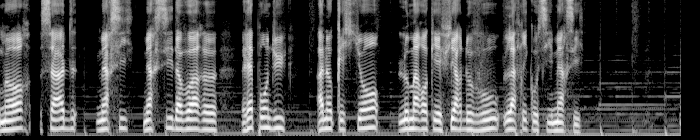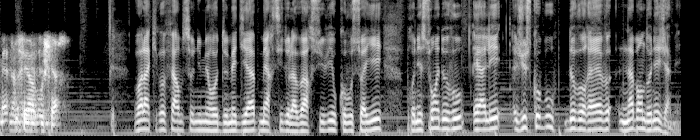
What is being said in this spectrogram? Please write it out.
Mort, Sad, merci. Merci d'avoir répondu à nos questions. Le Maroc est fier de vous, l'Afrique aussi. Merci. Merci, merci à vous, cher. Voilà qui referme ce numéro de Mediap. Merci de l'avoir suivi où que vous soyez. Prenez soin de vous et allez jusqu'au bout de vos rêves. N'abandonnez jamais.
